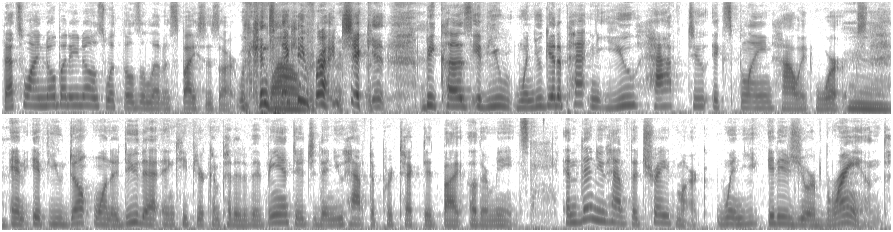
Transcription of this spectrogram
That's why nobody knows what those 11 spices are with Kentucky wow. Fried Chicken. Because if you, when you get a patent, you have to explain how it works. Mm. And if you don't want to do that and keep your competitive advantage, then you have to protect it by other means. And then you have the trademark when you, it is your brand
